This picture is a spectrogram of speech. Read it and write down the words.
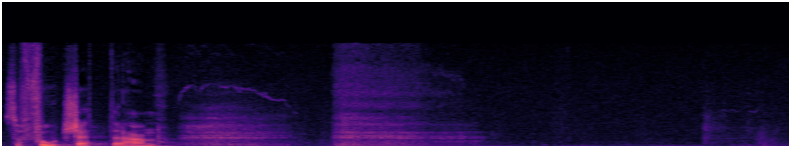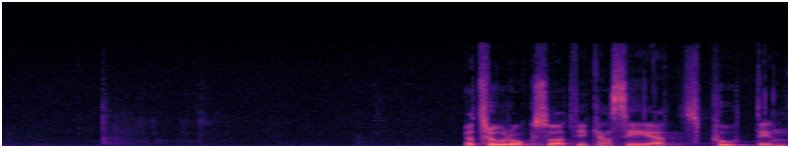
så fortsätter han Jag tror också att vi kan se att Putin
